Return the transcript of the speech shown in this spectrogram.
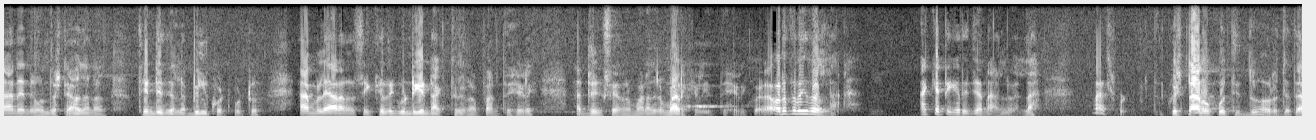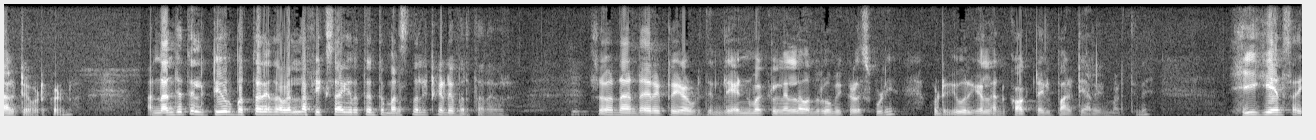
ನಾನೇ ಒಂದಷ್ಟು ಯಾವುದನ್ನು ತಿಂಡಿದೆಲ್ಲ ಬಿಲ್ ಕೊಟ್ಬಿಟ್ಟು ಆಮೇಲೆ ಯಾರನ್ನ ಸಿಕ್ಕಿದ್ರೆ ಗುಂಡು ಗಿಂಡು ಹಾಕ್ತೀರೇನಪ್ಪ ಅಂತ ಹೇಳಿ ಆ ಡ್ರಿಂಕ್ಸ್ ಏನಾರು ಮಾಡಿದ್ರೆ ಮಾಡ್ಕೊಳ್ಳಿ ಅಂತ ಹೇಳಿ ಕೊಡ. ಅವ್ರ ಹತ್ರ ಇರಲ್ಲ ಆ ಕೆಟಗರಿ ಜನ ಅಲ್ವಲ್ಲ? ಮಾಡಿಸ್ಬಿಟ್ಟು ಖುಷಿ ನಾನು ಕೂತಿದ್ದು, ಅವ್ರ ಜೊತೆ ಹರಟೆ ಹೊಡ್ಕೊಂಡು. ನನ್ನ ಜೊತೆಲಿ ಟಿವ್ರು ಬರ್ತಾರೆ ಅವೆಲ್ಲ ಫಿಕ್ಸ್ ಆಗಿರುತ್ತೆ ಅಂತ ಮನಸ್ಸಿನಲ್ಲಿ ಇಟ್ಕೊಂಡೇ ಬರ್ತಾರೆ ಅವರು. ಸೊ ನಾನು ಡೈರೆಕ್ಟ್ರಿಗೆ ಹೇಳ್ಬಿಡ್ತೀನಿ, ಇಲ್ಲಿ ಹೆಣ್ಮಕ್ಳನ್ನೆಲ್ಲ ಒಂದು ರೂಮಿಗೆ ಕಳಿಸ್ಬಿಡಿ. ಒಟ್ಟಿಗೆ ಇವರಿಗೆಲ್ಲ ಕಾಕ್ಟೈಲ್ ಪಾರ್ಟಿ ಅರೇಂಜ್ ಮಾಡ್ತೀನಿ. ಹೀಗೇನು ಸರ್?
